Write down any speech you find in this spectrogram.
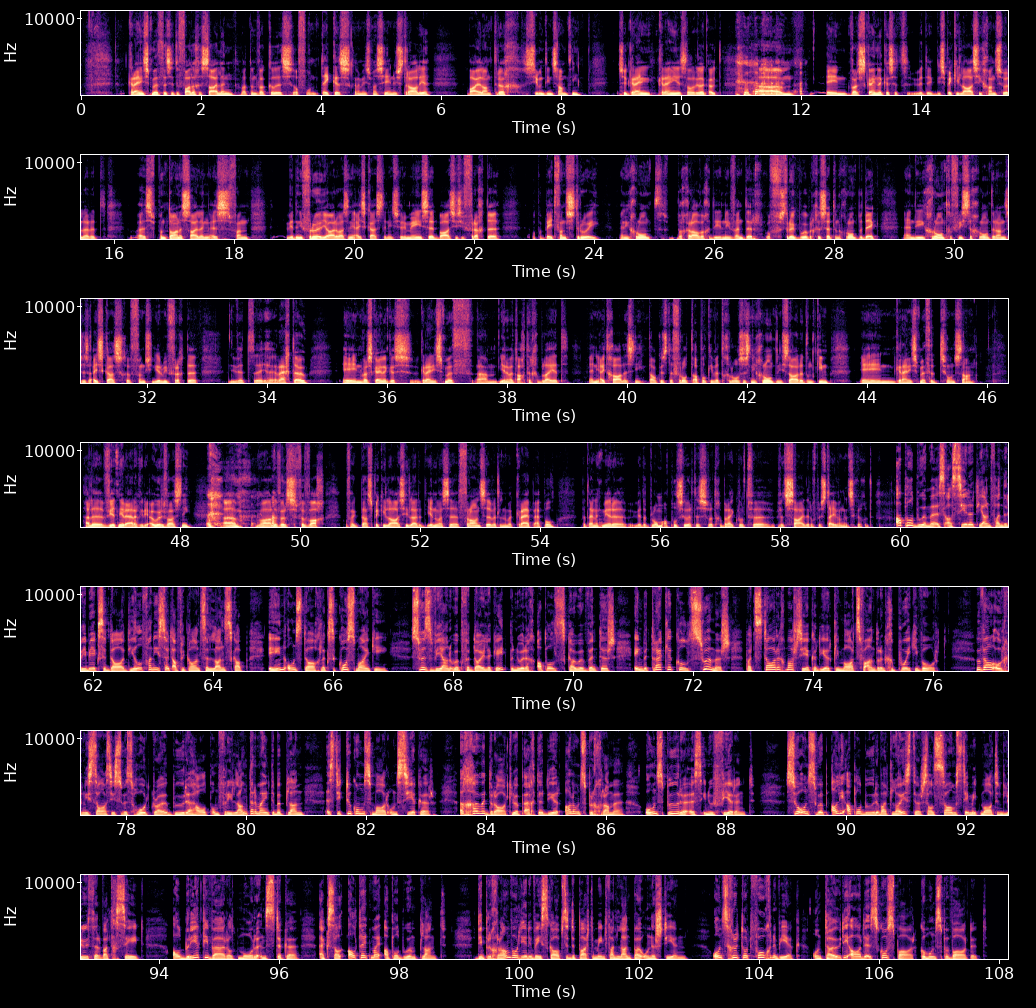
Granny Smith is 'n toevallige saailing wat ontwikkel is of ontdek is, kan mens maar sê in Australië baie lank terug, 17 something. So Granny Granny is al redelik oud. Ehm um, en waarskynlik is dit weet ek die spekulasie gaan so dat dit 'n spontane saailing is van weet in die vroeë jare was in die yskaste nie. So die mense het basies die vrugte op 'n bed van strooi in die grond begrawe gedurende die winter of strook boor gesit en grond bedek en die grond gefriesde grond en dan soos 'n yskas gefunksioneer om die vrugte jy weet eh, reg te hou. En waarskynlik is Granny Smith um een wat agtergebly het en nie uitgehaal is nie. Dalk is dit 'n vrot appeltjie wat gelos is in die grond en die saad het ontkiem en Granny Smith het so ontstaan. Hulle weet nie regtig wie die ouers was nie. Ehm um, maar hulle vers verwag of ek daar spekulasie laat dit een was 'n Franse wat hulle noem 'n crab apple wat eintlik meer 'n weet 'n blomappelsoort is wat gebruik word vir vir cider of bestuiving en sulke goed. Appelbome is al sedert Jan van Riebeeck se dae deel van die Suid-Afrikaanse landskap en ons daaglikse kosmandjie. Soos Wian ook verduidelik het, benodig appels koue winters en betreklik koel somers wat stadig maar seker deur klimaatsverandering gepootjie word. Hoewel organisasies soos Hotgrow boere help om vir die langtermyn te beplan, is die toekoms maar onseker. 'n Goue draad loop egter deur al ons programme. Ons boere is innoverend. So ons hoop al die appelboere wat luister sal saamstem met Martin Luther wat gesê het: Al breek die wêreld môre in stukke, ek sal altyd my appelboom plant. Die program word deur die Wes-Kaapse Departement van Landbou ondersteun. Ons groet tot volgende week. Onthou die aarde is kosbaar. Kom ons bewaar dit.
